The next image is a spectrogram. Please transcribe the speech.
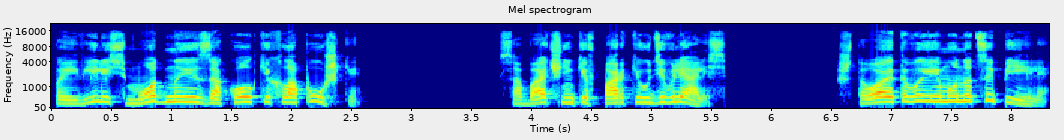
появились модные заколки-хлопушки. Собачники в парке удивлялись. Что это вы ему нацепили?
